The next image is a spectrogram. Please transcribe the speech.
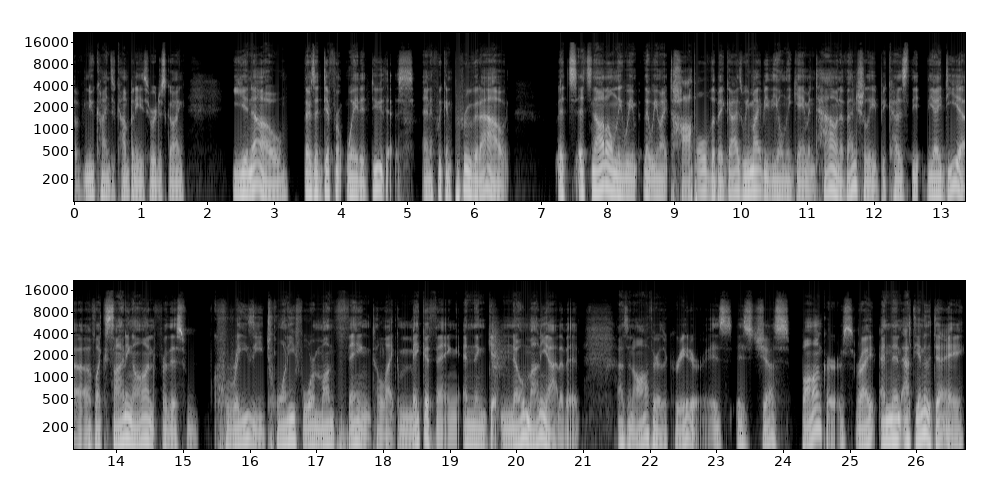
of new kinds of companies who are just going, you know, there's a different way to do this, and if we can prove it out, it's it's not only we that we might topple the big guys, we might be the only game in town eventually because the the idea of like signing on for this crazy 24 month thing to like make a thing and then get no money out of it as an author as a creator is is just bonkers right? And then at the end of the day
